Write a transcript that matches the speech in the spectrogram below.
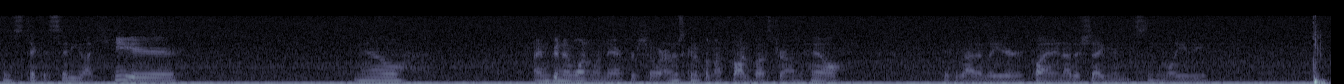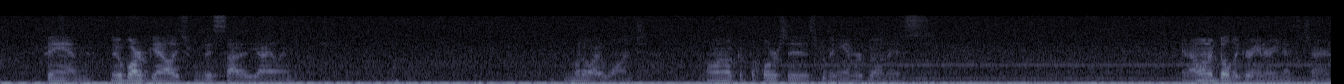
Can stick a city like here. No. I'm going to want one there for sure. I'm just going to put my fog buster on the hill. Think about it later. Apply another segment since I'm lazy. Bam. No barb galleys from this side of the island. What do I want? I want to look up the horses for the hammer bonus. And I want to build a granary next turn.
